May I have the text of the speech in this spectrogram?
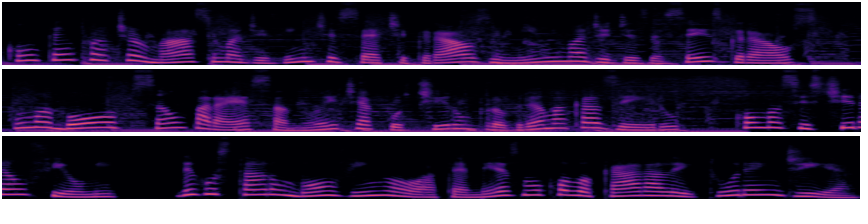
Com temperatura máxima de 27 graus e mínima de 16 graus, uma boa opção para essa noite é curtir um programa caseiro, como assistir a um filme, degustar um bom vinho ou até mesmo colocar a leitura em dia.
